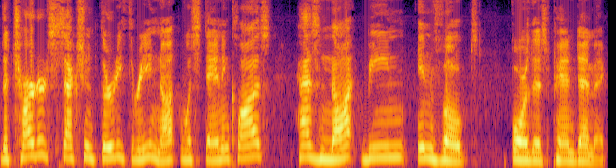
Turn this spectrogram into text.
the Charter's Section 33 notwithstanding clause has not been invoked for this pandemic.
